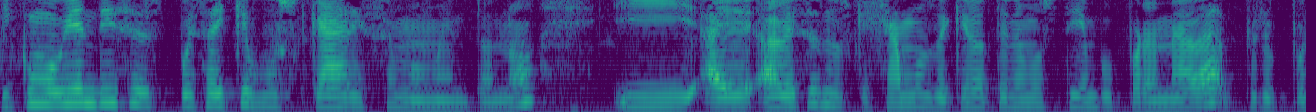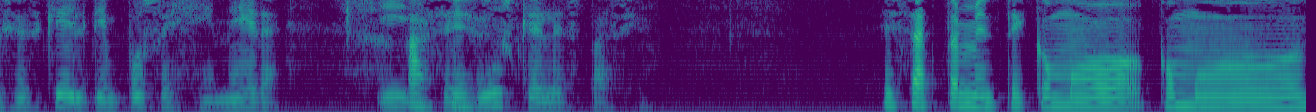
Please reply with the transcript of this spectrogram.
Y como bien dices, pues hay que buscar ese momento, ¿no? Y a veces nos quejamos de que no tenemos tiempo para nada, pero pues es que el tiempo se genera y Así se es. busca el espacio. Exactamente, como, como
